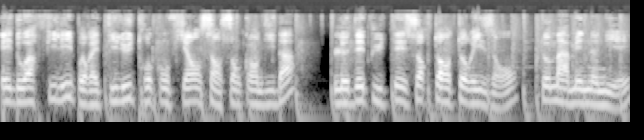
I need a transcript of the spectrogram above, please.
Édouard Philippe aurait-il eu trop confiance en son candidat? Le député sortant Horizon, Thomas Ménonier,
